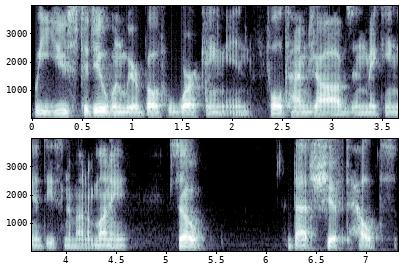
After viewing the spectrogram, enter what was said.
we used to do when we were both working in full time jobs and making a decent amount of money. So that shift helped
